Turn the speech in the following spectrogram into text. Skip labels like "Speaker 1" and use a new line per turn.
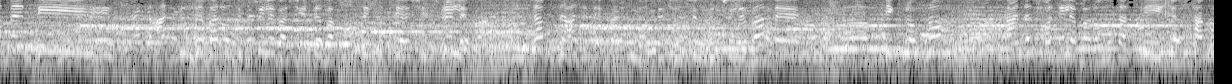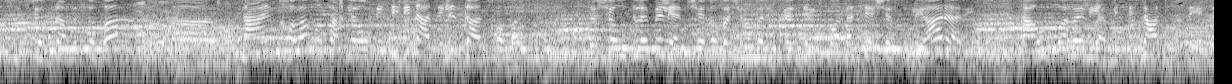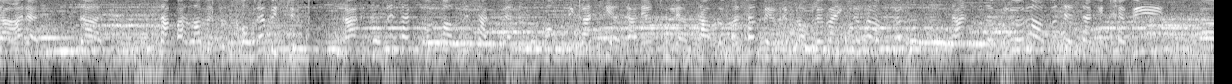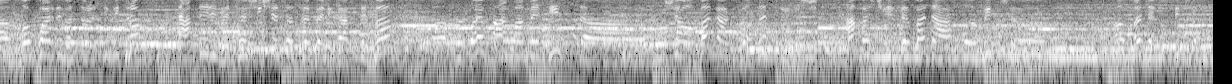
პარლამენტის ადგილმდებარეობის ცვლილება შეიძლება კონსტიტუციაში ცვლილება და მზადდება ეს კონსტიტუციური ცვლილება. მე ვფიქრობ რომ გადაწყვეტილება რომელსაც მიიღებს საკონსტიტუციო უმრავლესობა დაემთხვევა მოსახლეობის დიდი ნაწილის განწყობას. და შეუძლებელია იმ შენობაში რომელიც დღემდე ექსპლუატაციაში შესული არ არის გაურკვეველია მისი სტატუსი და არ არის მზად საპარლამენტო მოგვარდება სწორედ იმით რომ რამდენიმე თვეში შესაძლებელი გახდება უკვე პარლამენტის მუშაობა გაგრძელდეს თბილისში. ამას ჭირდება დაახლოებით ალბათ 6 თვე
